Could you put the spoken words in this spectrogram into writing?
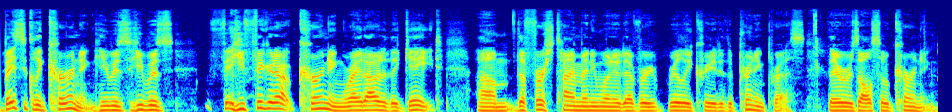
basically kerning. He was he was he figured out kerning right out of the gate. Um, the first time anyone had ever really created the printing press, there was also kerning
